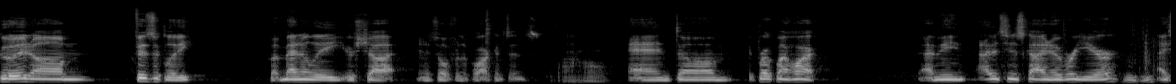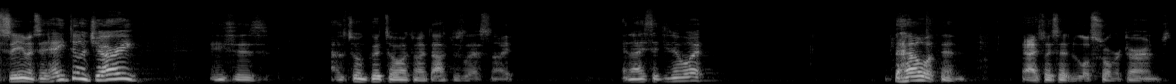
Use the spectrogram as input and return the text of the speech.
good um, physically, but mentally you're shot, and it's all from the Parkinson's." Wow. And um, it broke my heart. I mean, I haven't seen this guy in over a year. I see him. I said, "Hey, you doing, Jerry?" And he says, "I was doing good till I went to my doctor's last night." And I said, "You know what? The hell with him." Actually, I said it in a little stronger terms.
